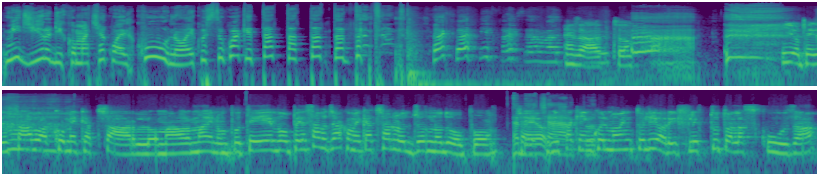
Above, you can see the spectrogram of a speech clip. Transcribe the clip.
Mi giro e dico, ma c'è qualcuno? E questo qua che ta ta ta ta ta ta ta Esatto. Io pensavo a come cacciarlo, ma ormai non potevo. Pensavo già a come cacciarlo il giorno dopo. Eh Cioè, beh, mi sa certo. che in quel momento lì ho riflettuto alla scusa.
